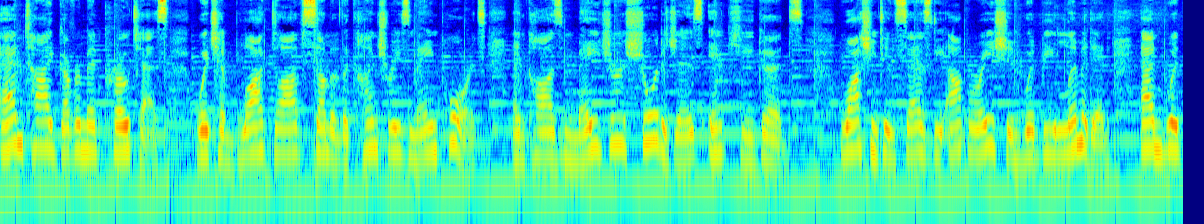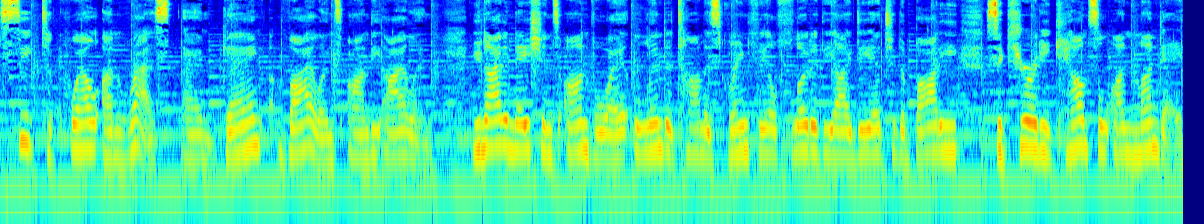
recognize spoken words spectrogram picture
anti government protests, which have blocked off some of the country's main ports and caused major shortages in key goods. Washington says the operation would be limited and would seek to quell unrest and gang violence on the island. United Nations envoy Linda Thomas Greenfield floated the idea to the Body Security Council on Monday,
